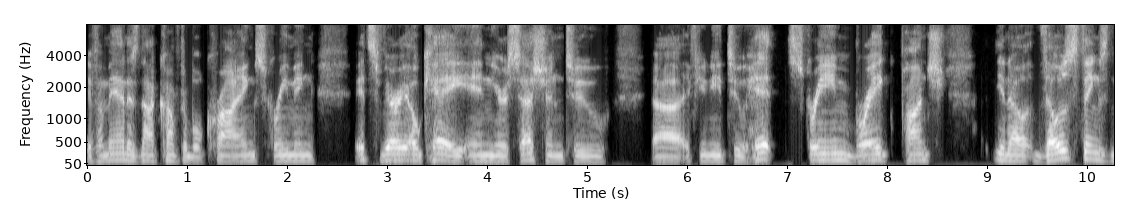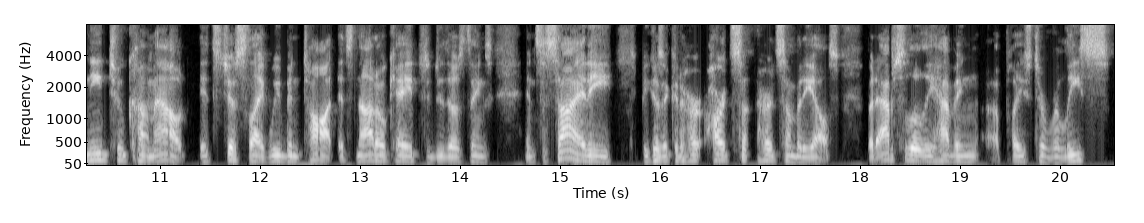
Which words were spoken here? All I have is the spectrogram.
If a man is not comfortable crying screaming it's very okay in your session to uh, if you need to hit scream break punch you know those things need to come out it's just like we've been taught it's not okay to do those things in society because it could hurt hurt, hurt somebody else but absolutely having a place to release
